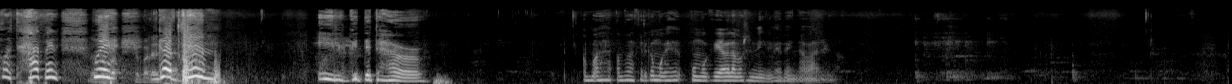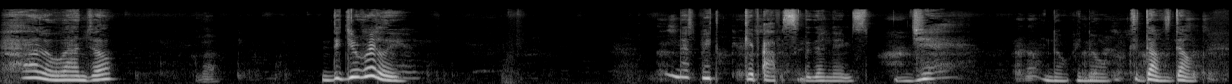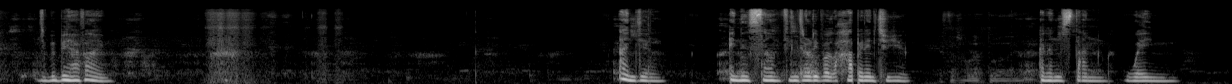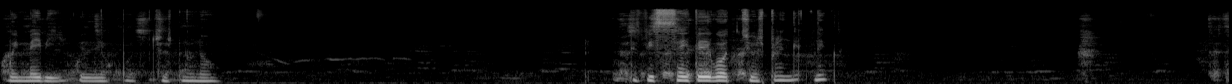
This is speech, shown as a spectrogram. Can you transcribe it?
What happened with goddamn? I'll get at her. Vamos a, vamos hacer como que, como que hablamos en inglés, venga, vale. Hello, Angel. Did you really? Let's be keep up with their names. Yeah. No, I know. Sit down, sit down. You will be fine. Angel, I know something terrible happening to you. And understand when, when maybe you just don't know. Did we say they to spring next?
